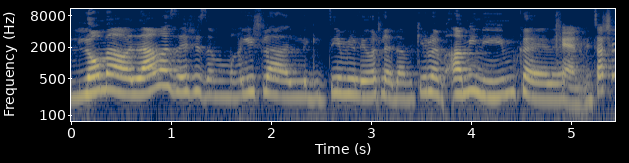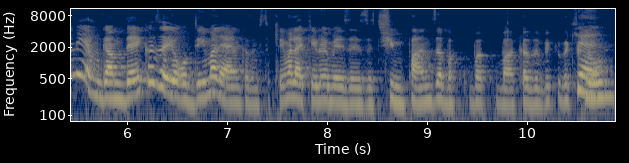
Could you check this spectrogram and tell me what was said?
לא מהעולם הזה, שזה מרגיש לה לגיטימי להיות לידם, כאילו הם א-מיניים כאלה. כן, מצד שני הם גם די כזה יורדים עליה, הם כזה מסתכלים עליה כאילו הם איזה, איזה צ'ימפנזה ב- ב- ב- כזה וכזה כן. כלום.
